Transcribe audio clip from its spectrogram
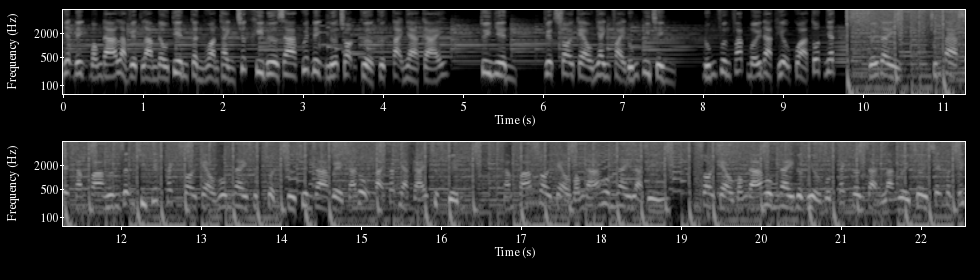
Nhận định bóng đá là việc làm đầu tiên cần hoàn thành trước khi đưa ra quyết định lựa chọn cửa cực tại nhà cái. Tuy nhiên, việc soi kèo nhanh phải đúng quy trình, đúng phương pháp mới đạt hiệu quả tốt nhất. Dưới đây, chúng ta sẽ khám phá hướng dẫn chi tiết cách soi kèo hôm nay thực chuẩn từ chuyên gia về cá độ tại các nhà cái trực tuyến. Khám phá soi kèo bóng đá hôm nay là gì? Soi kèo bóng đá hôm nay được hiểu một cách đơn giản là người chơi sẽ phân tích,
